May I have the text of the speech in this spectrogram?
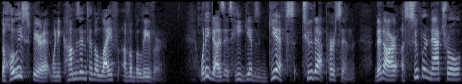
The Holy Spirit, when he comes into the life of a believer, what he does is he gives gifts to that person that are a supernatural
